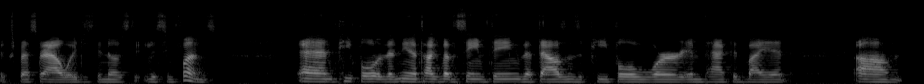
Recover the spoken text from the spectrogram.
express their outrage as they noticed missing funds. And people, you know, talking about the same thing that thousands of people were impacted by it. Um,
